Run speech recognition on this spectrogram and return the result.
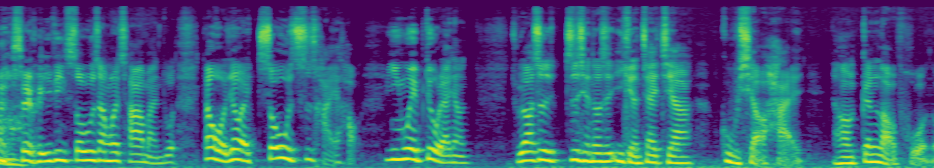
啊 所以我一定收入上会差蛮多。但我认为收入是还好，因为对我来讲，主要是之前都是一个人在家顾小孩，然后跟老婆，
